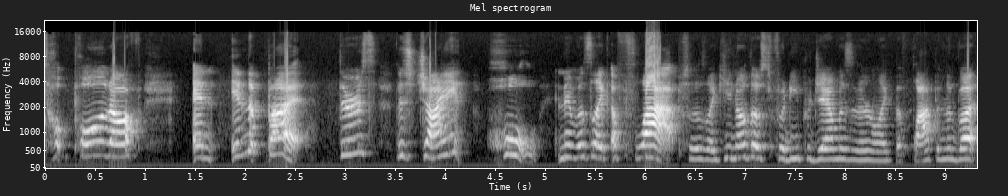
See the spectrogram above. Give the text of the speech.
pull it off, and in the butt, there's this giant hole and it was like a flap. So it was like you know those footy pajamas and they're like the flap in the butt?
